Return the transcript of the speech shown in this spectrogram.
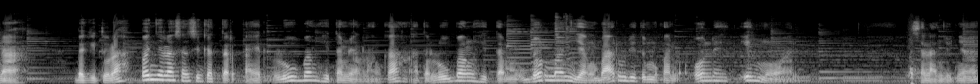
Nah, begitulah penjelasan singkat terkait lubang hitam yang langka atau lubang hitam dorman yang baru ditemukan oleh ilmuwan. Selanjutnya,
